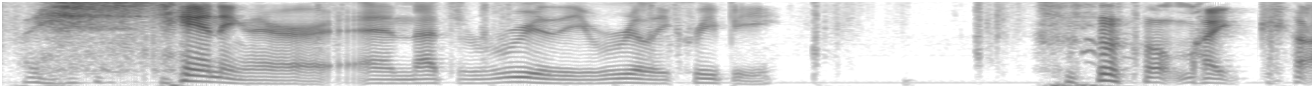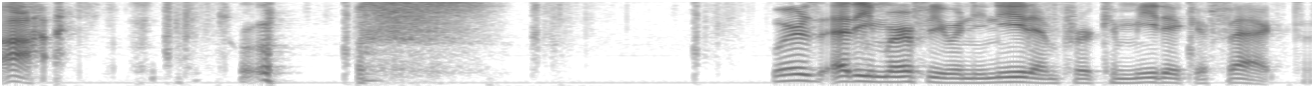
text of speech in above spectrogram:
but he's just standing there, and that's really, really creepy. oh my god. Where's Eddie Murphy when you need him for comedic effect?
